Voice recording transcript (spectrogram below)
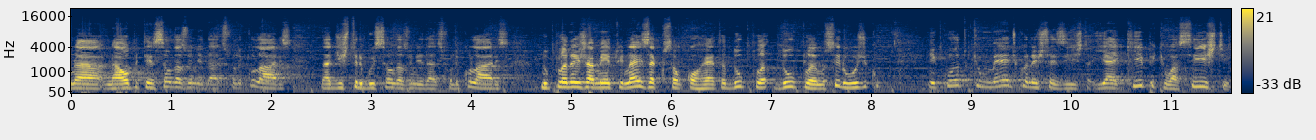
na, na, obtenção das unidades foliculares, na distribuição das unidades foliculares, no planejamento e na execução correta do, pl do plano cirúrgico, enquanto que o médico anestesista e a equipe que o assiste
